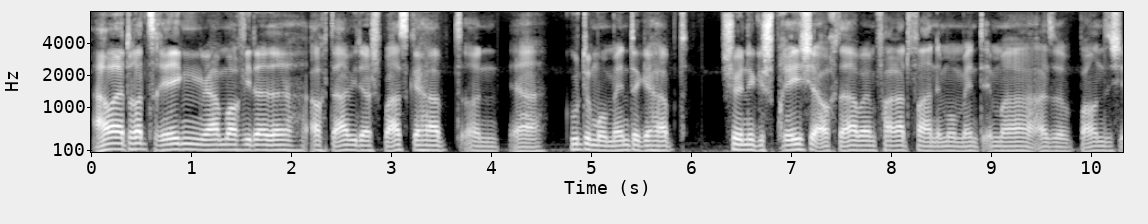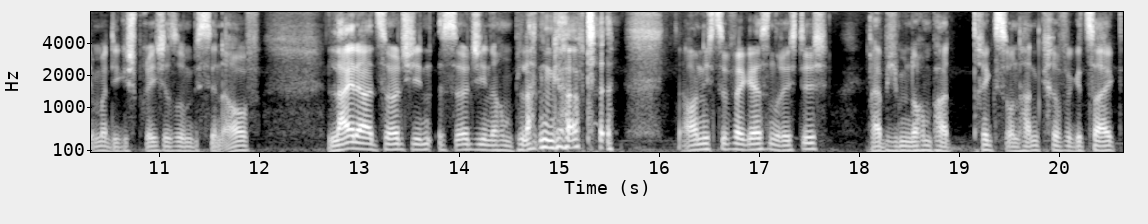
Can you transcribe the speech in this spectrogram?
Aber trotz Regen, wir haben auch wieder, auch da wieder Spaß gehabt und ja, gute Momente gehabt. Schöne Gespräche, auch da beim Fahrradfahren im Moment immer. Also bauen sich immer die Gespräche so ein bisschen auf. Leider hat Sergi, Sergi noch einen Platten gehabt. Auch nicht zu vergessen, richtig. Da habe ich ihm noch ein paar Tricks und Handgriffe gezeigt.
